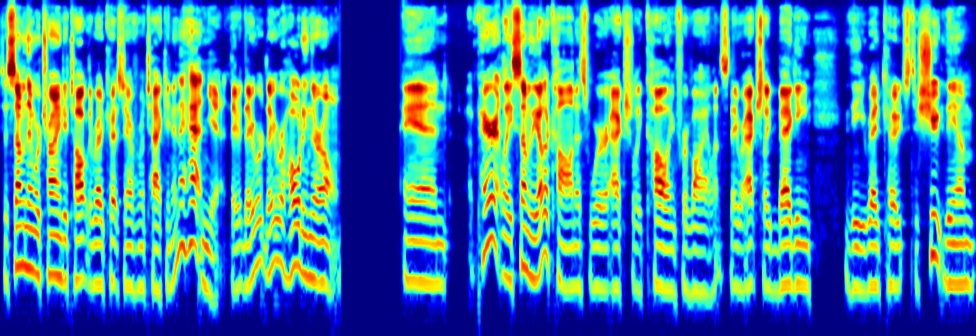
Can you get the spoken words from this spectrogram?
So some of them were trying to talk the redcoats down from attacking, and they hadn't yet. They, they were they were holding their own. And apparently, some of the other colonists were actually calling for violence. They were actually begging the redcoats to shoot them,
